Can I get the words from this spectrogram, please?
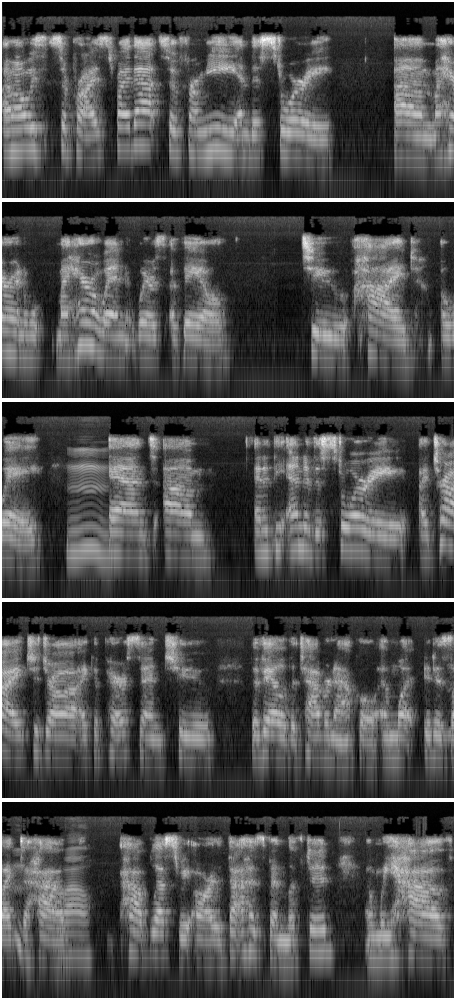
I'm always surprised by that. So for me in this story, um, my heroine, my heroine wears a veil to hide away, mm. and um, and at the end of the story, I try to draw a comparison to the veil of the tabernacle and what it is like mm, to have wow. how blessed we are that that has been lifted and we have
